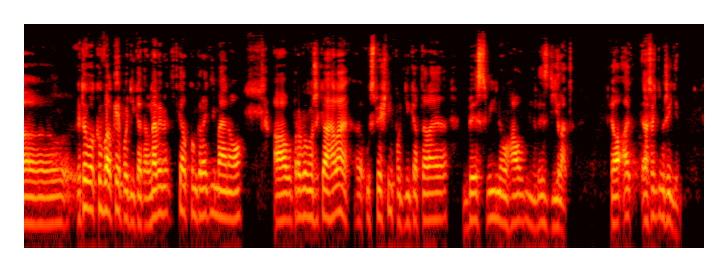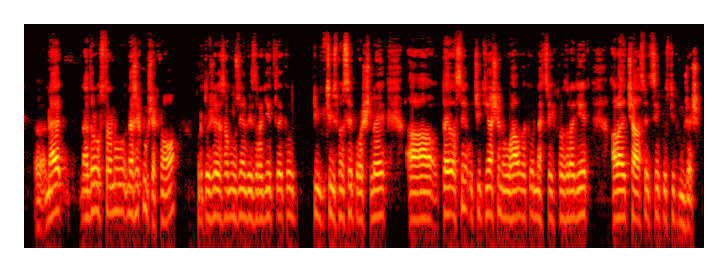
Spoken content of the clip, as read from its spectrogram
uh, je to jako velký podnikatel, nevím teďka konkrétní jméno, a opravdu mu říká, hele, úspěšní podnikatelé by svý know-how měli sdílet. Jo, a já se tím řídím. Ne, na druhou stranu neřeknu všechno, protože samozřejmě vyzradit jako tím, čím jsme si prošli a to je vlastně určitě naše know-how, jako nechci jich prozradit, ale část věcí pustit můžeš.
